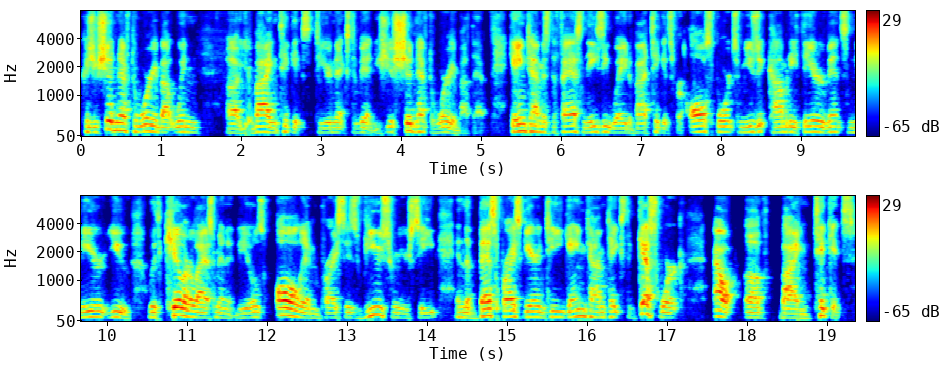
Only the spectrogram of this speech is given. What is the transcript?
Because you shouldn't have to worry about when uh, you're buying tickets to your next event. You just shouldn't have to worry about that. Game Time is the fast and easy way to buy tickets for all sports, music, comedy, theater events near you with killer last minute deals, all in prices, views from your seat, and the best price guarantee. Game Time takes the guesswork out of buying tickets.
